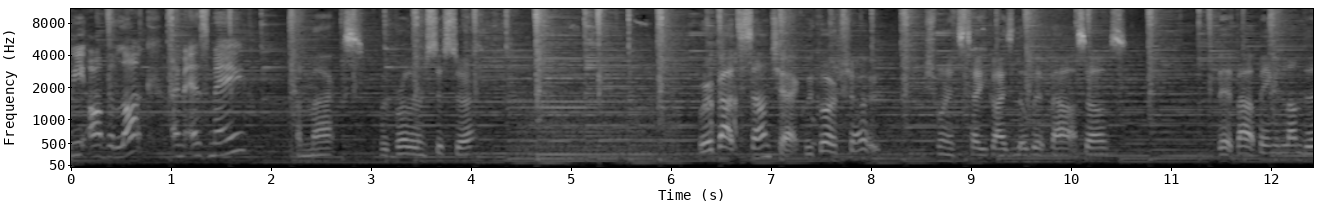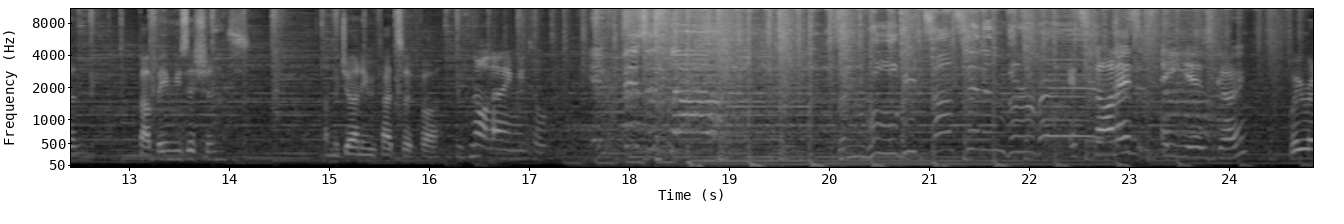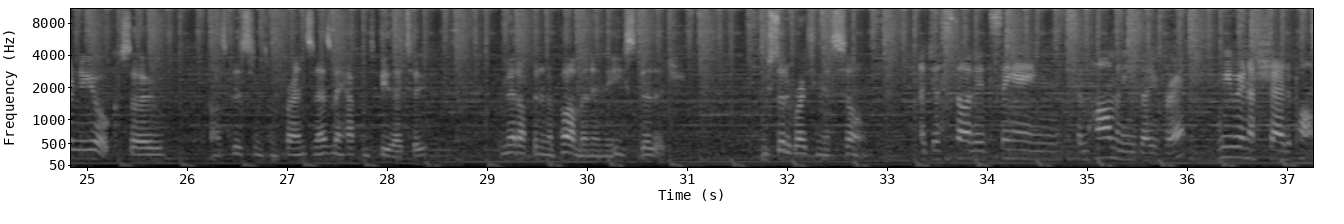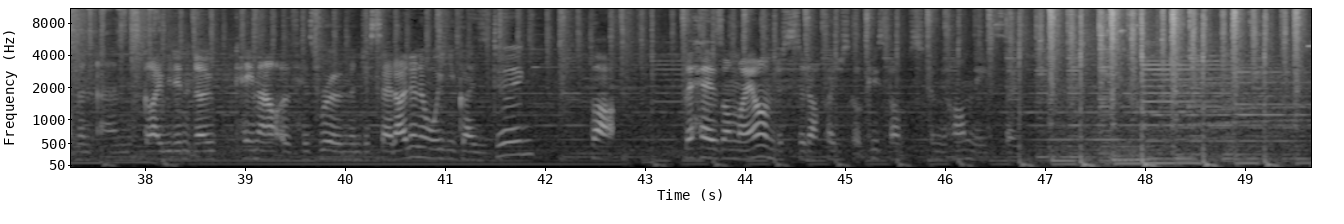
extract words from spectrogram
We are The Luck. I'm Esme. I'm Max. We're brother and sister. We're about to sound check. We've got a show. We just wanted to tell you guys a little bit about ourselves, a bit about being in London, about being musicians, and the journey we've had so far. He's not letting me talk. It started eight years ago. We were in New York, so I was visiting some friends, and Esme happened to be there too. We met up in an apartment in the East Village. We started writing this song. I just started singing some harmonies over it. We were in a shared apartment and this guy we didn't know came out of his room and just said, I don't know what you guys are doing, but the hairs on my arm just stood up. I just got goosebumps from your harmonies. So.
